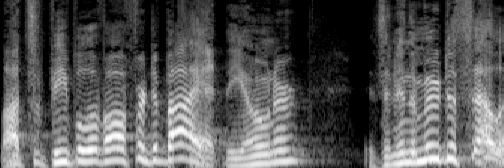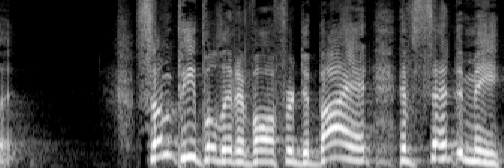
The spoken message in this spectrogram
Lots of people have offered to buy it. The owner isn't in the mood to sell it. Some people that have offered to buy it have said to me,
